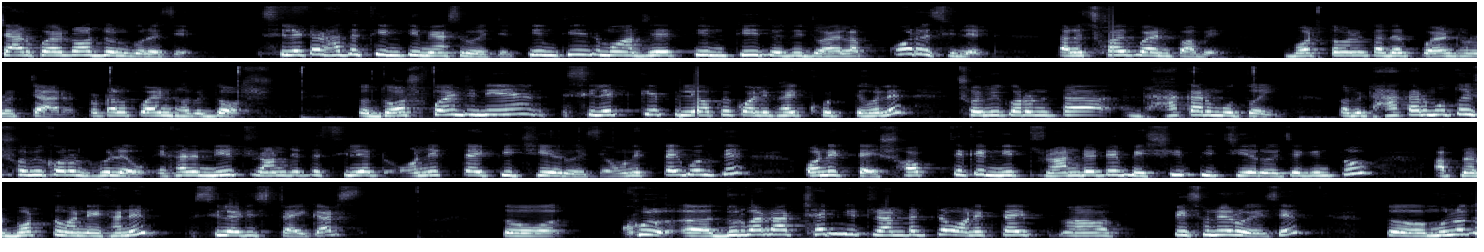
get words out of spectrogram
চার পয়েন্ট অর্জন করেছে। সিলেটের হাতে তিনটি ম্যাচ রয়েছে। তিনটির মাঝে তিনটি যদি জয়লাভ করে সিলেট, তাহলে ছয় পয়েন্ট পাবে। বর্তমানে তাদের পয়েন্ট হলো চার। টোটাল পয়েন্ট হবে দশ। তো দশ পয়েন্ট নিয়ে সিলেটকে প্লে অফে কোয়ালিফাই করতে হলে সমীকরণটা ঢাকার মতোই। তবে ঢাকার মতোই সমীকরণ হলেও এখানে নিট রান রেটে সিলেট অনেকটাই পিছিয়ে রয়েছে। অনেকটাই বলতে অনেকটাই। সব থেকে নিট রান রেটে বেশি পিছিয়ে রয়েছে কিন্তু আপনার বর্তমানে এখানে সিলেট স্ট্রাইকার্স। তো দুর্বার রাজশাহীর নিট রান রেটটা অনেকটাই পেছনে রয়েছে। তো মূলত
